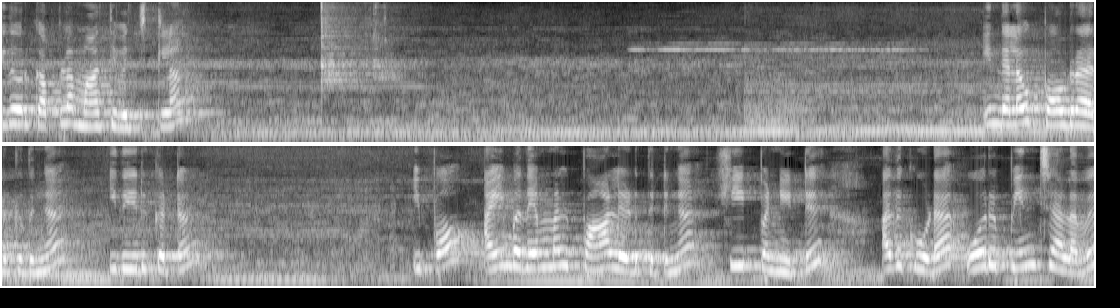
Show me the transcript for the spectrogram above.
இது ஒரு கப்பில் மாற்றி வச்சுக்கலாம். இந்த அளவுக்கு பவுடராக இருக்குதுங்க. இது இருக்கட்டும். இப்போது ஐம்பது எம்எல் பால் எடுத்துட்டுங்க ஹீட் பண்ணிவிட்டு அது கூட ஒரு பிஞ்ச் அளவு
